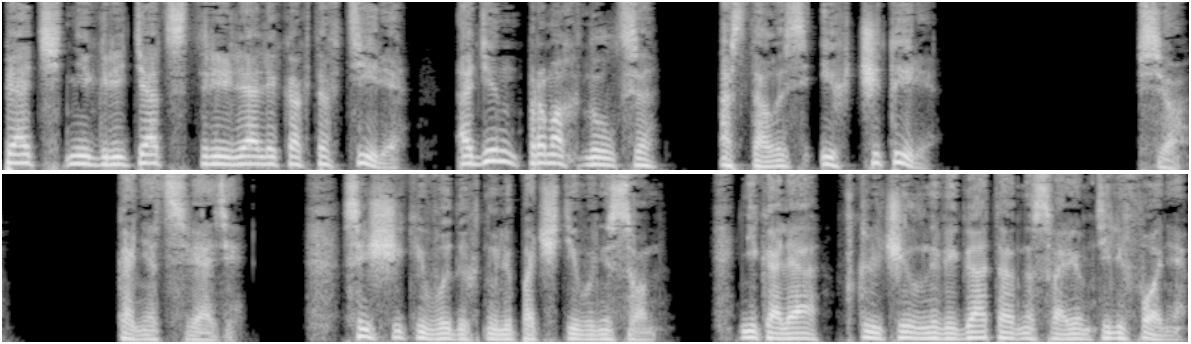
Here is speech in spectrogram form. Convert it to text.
Пять негритят стреляли как-то в тире. Один промахнулся. Осталось их четыре. Все. Конец связи. Сыщики выдохнули почти в унисон. Николя включил навигатор на своем телефоне.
